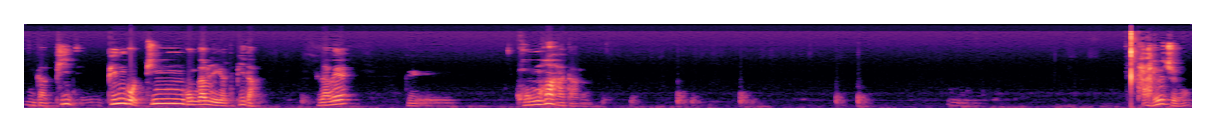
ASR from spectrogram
그러니까, 비, 빈 곳, 빈 공간을 얘기할 때 비다. 그 다음에, 그, 공허하다는. 다르죠.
